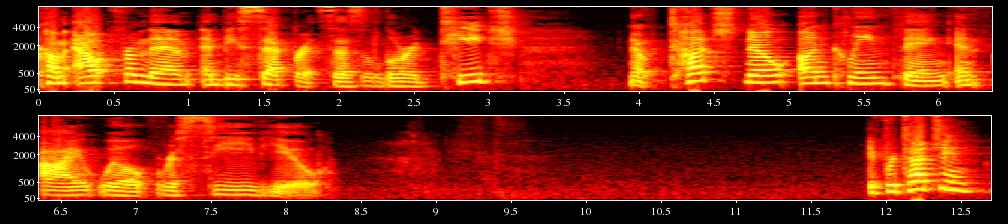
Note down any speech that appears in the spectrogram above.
Come out from them and be separate, says the Lord. Teach, no, touch no unclean thing, and I will receive you. If we're touching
